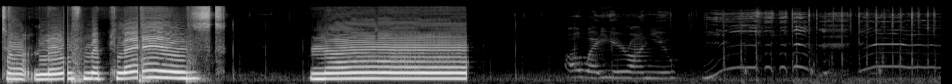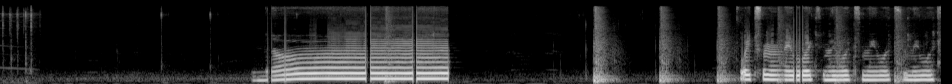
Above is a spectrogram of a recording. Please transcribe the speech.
Don't leave me, please. No. I'll wait here on you. No. Wait for me, wait for me, wait for me, wait for me, wait.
